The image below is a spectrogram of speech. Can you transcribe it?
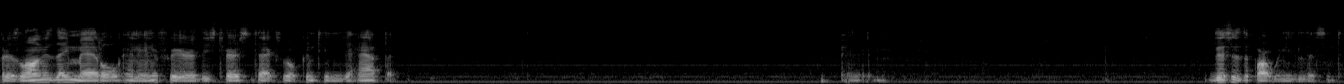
But as long as they meddle and interfere, these terrorist attacks will continue to happen. And this is the part we need to listen to.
